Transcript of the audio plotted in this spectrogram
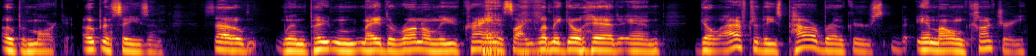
open market, open season. So when Putin made the run on the Ukraine, it's like let me go ahead and go after these power brokers in my own country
